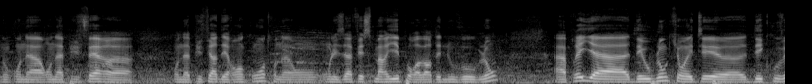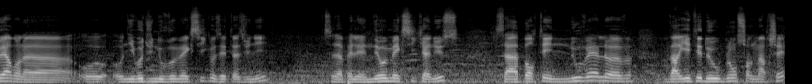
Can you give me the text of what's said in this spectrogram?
Donc on a, on, a pu faire, euh, on a pu faire des rencontres, on, les a fait se marier pour avoir des nouveaux houblons. Après, il y a des houblons qui ont été euh, découverts au, au niveau du Nouveau-Mexique aux États-Unis. Ça s'appelle les Neo-Mexicanus. Ça a apporté une nouvelle variété de houblon sur le marché.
